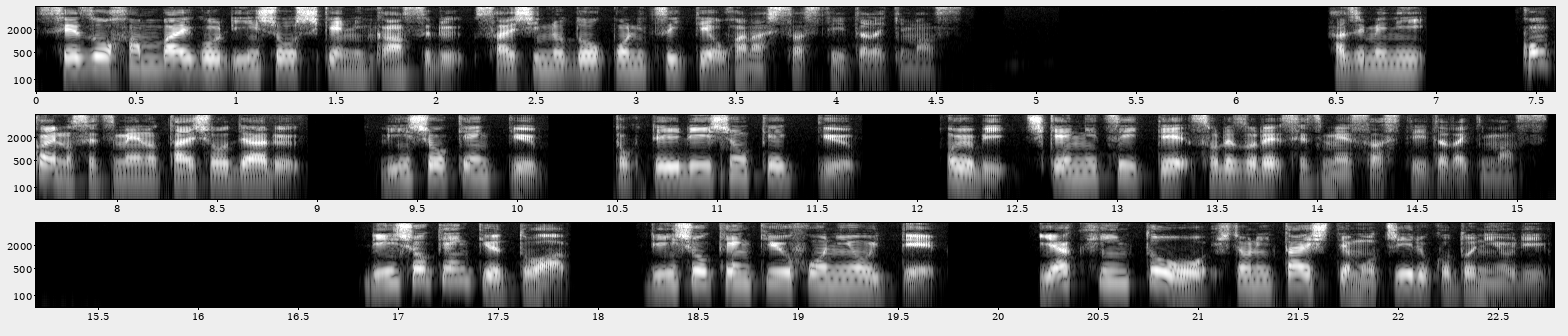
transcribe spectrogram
製造販売後臨床試験に関する最新の動向についてお話しさせていただきます。はじめに、今回の説明の対象である臨床研究、特定臨床研究及び治験についてそれぞれ説明させていただきます。臨床研究とは、臨床研究法において、医薬品等を人に対して用いることにより、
